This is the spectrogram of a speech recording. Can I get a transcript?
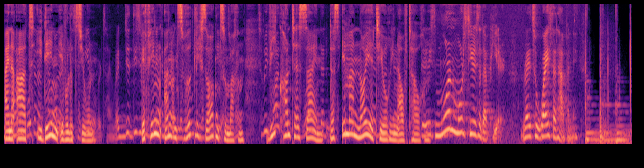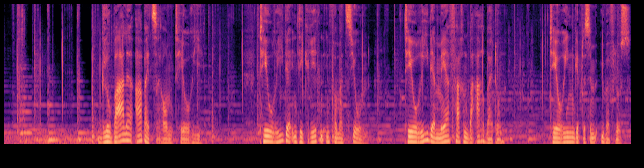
Eine Art Ideenevolution. Wir fingen an, uns wirklich Sorgen zu machen. Wie konnte es sein, dass immer neue Theorien auftauchen? Globale Arbeitsraumtheorie. Theorie der integrierten Information. Theorie der mehrfachen Bearbeitung. Theorien gibt es im Überfluss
